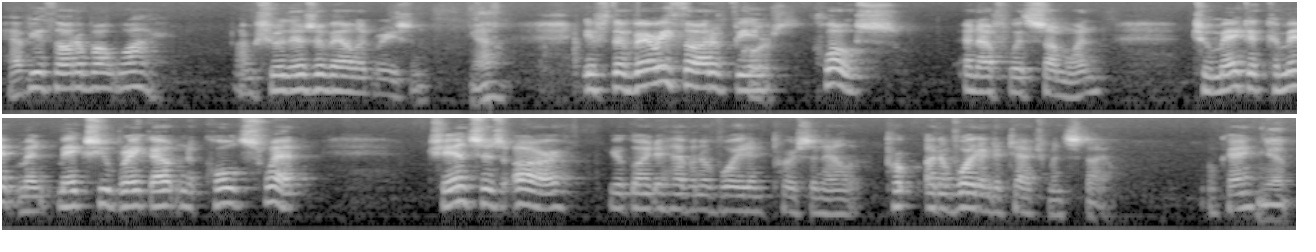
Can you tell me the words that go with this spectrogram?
Have you thought about why? I'm sure there's a valid reason. Yeah. If the very thought of being course. close enough with someone to make a commitment makes you break out in a cold sweat, chances are you're going to have an avoidant personality, per- an avoidant attachment style. Okay? Yep.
